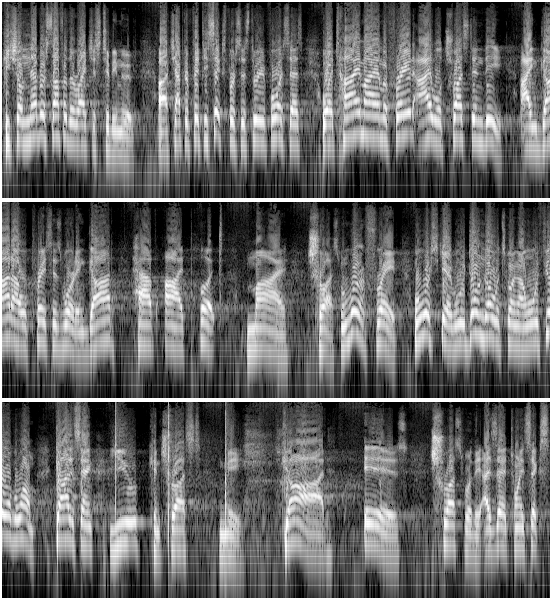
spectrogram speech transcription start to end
He shall never suffer the righteous to be moved. Uh, chapter 56, verses 3 and 4 says, What time I am afraid, I will trust in thee. In God I will praise his word. In God have I put my trust. When we're afraid, when we're scared, when we don't know what's going on, when we feel overwhelmed, God is saying, You can trust me. God is trustworthy. Isaiah 26,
